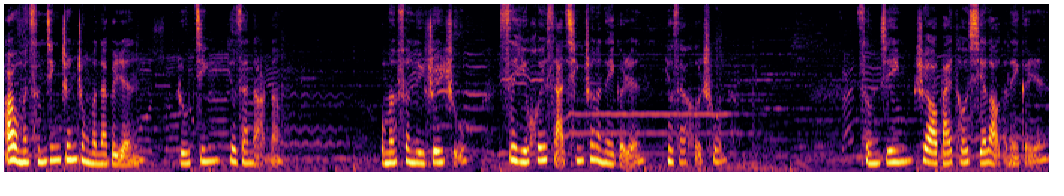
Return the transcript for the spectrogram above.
而我们曾经珍重的那个人，如今又在哪儿呢？我们奋力追逐、肆意挥洒青春的那个人又在何处呢？曾经说要白头偕老的那个人，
